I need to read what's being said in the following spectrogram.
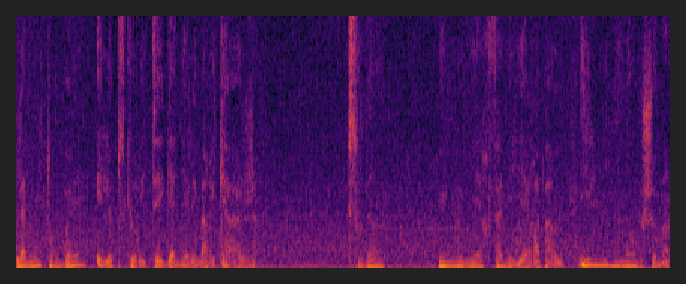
La nuit tombait et l'obscurité gagnait les marécages. Soudain, une lumière familière apparut, illuminant le chemin.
